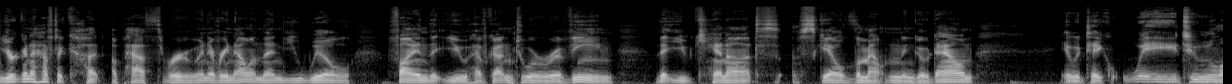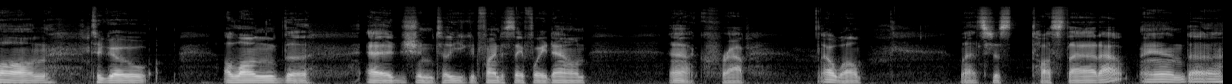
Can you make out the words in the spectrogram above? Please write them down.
you're going to have to cut a path through, and every now and then you will find that you have gotten to a ravine that you cannot scale the mountain and go down. It would take way too long to go along the edge until you could find a safe way down. Ah, crap. Oh well. Let's just toss that out and uh,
